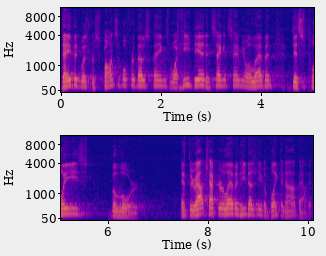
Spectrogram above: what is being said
David was responsible for those things. What he did in 2 Samuel 11 displeased the Lord. And throughout chapter 11, he doesn't even blink an eye about it.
